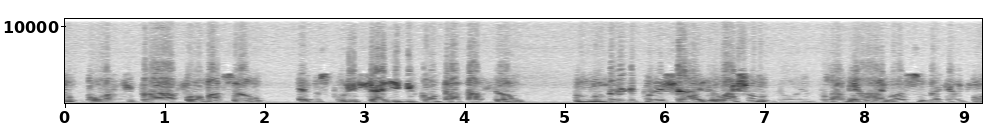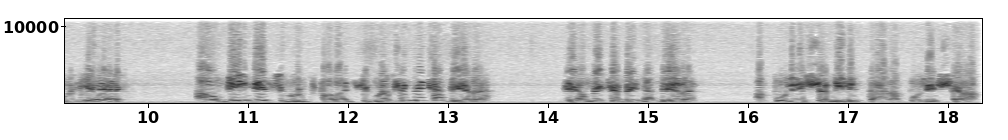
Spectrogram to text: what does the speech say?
suporte para a formação é, dos policiais e de contratação do número de policiais. Eu acho, sabe, é um negócio daquela. Porque alguém desse grupo falar de segurança é brincadeira. Realmente é brincadeira. A polícia militar, a polícia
